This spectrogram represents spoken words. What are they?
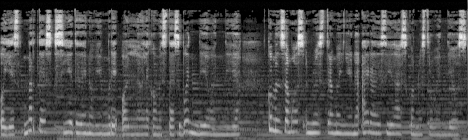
Hoy es martes 7 de noviembre. Hola, hola, ¿cómo estás? Buen día, buen día. Comenzamos nuestra mañana agradecidas con nuestro buen Dios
